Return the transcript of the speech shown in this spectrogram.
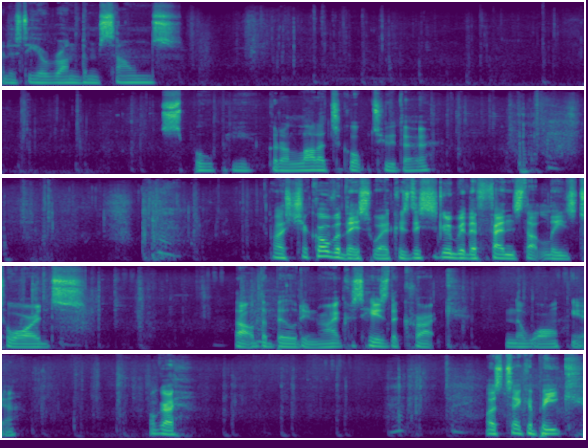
I just hear random sounds. Spoopy. Got a lot to go up to there. Let's check over this way, because this is going to be the fence that leads towards that other building, right? Because here's the crack in the wall, yeah. Okay. Let's take a peek.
